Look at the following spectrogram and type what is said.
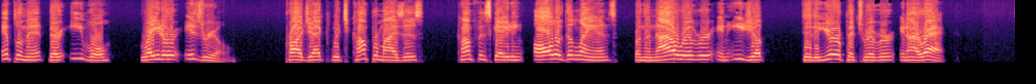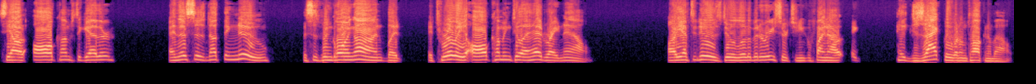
implement their evil Greater Israel project, which compromises confiscating all of the lands from the Nile River in Egypt to the Euphrates River in Iraq. See how it all comes together? And this is nothing new. This has been going on, but it's really all coming to a head right now. All you have to do is do a little bit of research and you can find out exactly what I'm talking about.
